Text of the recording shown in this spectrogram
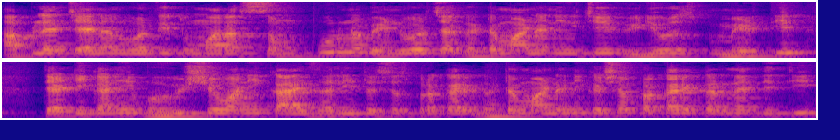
आपल्या चॅनलवरती तुम्हाला संपूर्ण भेंडवरच्या घटमांडणीचे व्हिडिओज मिळतील. त्या ठिकाणी भविष्यवाणी काय झाली तशाच प्रकारे घटमांडणी कशा प्रकारे करण्यात येते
